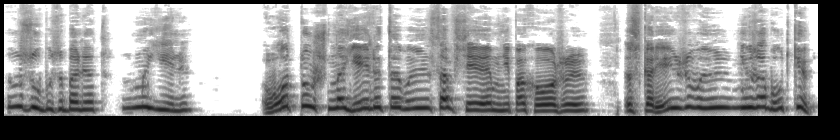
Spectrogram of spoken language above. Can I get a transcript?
зубы заболят, мы ели. — Вот уж на ели-то вы совсем не похожи. Скорее же вы не забудки,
